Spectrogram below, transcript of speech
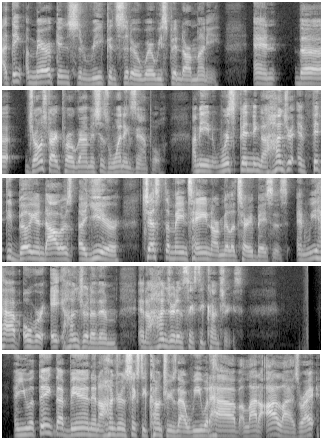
I think Americans should reconsider where we spend our money. And the drone strike program is just one example. I mean, we're spending $150 billion a year just to maintain our military bases. And we have over 800 of them in 160 countries. And you would think that being in 160 countries that we would have a lot of allies, right?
